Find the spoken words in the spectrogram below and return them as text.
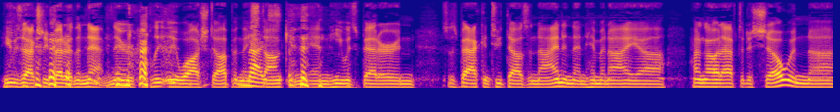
He was actually better than them. They were completely washed up and they Nice. stunk, and, and he was better. And this was back in 2009. And then him and I uh, hung out after the show and uh,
